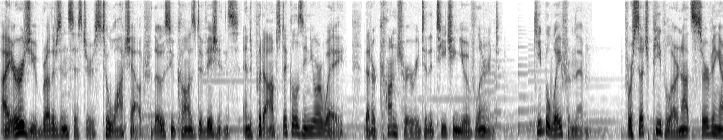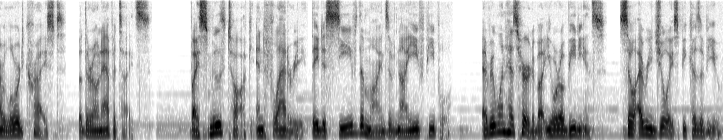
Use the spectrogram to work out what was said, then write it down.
I urge you, brothers and sisters, to watch out for those who cause divisions and put obstacles in your way that are contrary to the teaching you have learned. Keep away from them, for such people are not serving our Lord Christ, but their own appetites. By smooth talk and flattery, they deceive the minds of naive people. Everyone has heard about your obedience, so I rejoice because of you.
